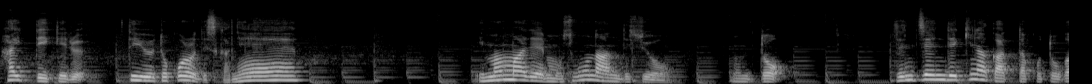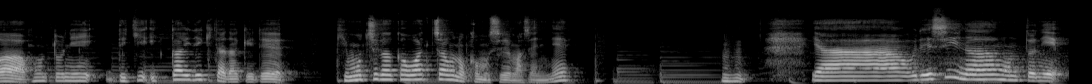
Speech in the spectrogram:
入っていけるっていうところですかね。今までもそうなんですよ。本当全然できなかったことが本当にでき、一回できただけで気持ちが変わっちゃうのかもしれませんね。いやー、嬉しいな、本当に。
